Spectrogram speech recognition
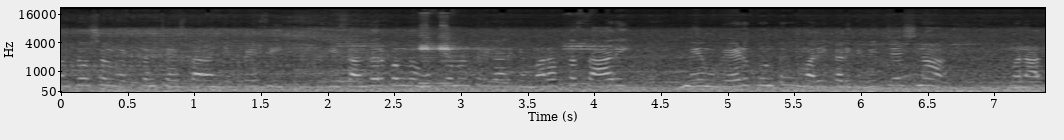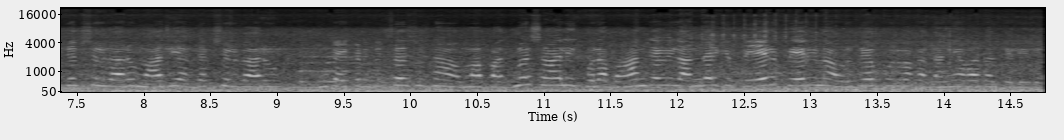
సంతోషం వ్యక్తం చేస్తారని చెప్పేసి ఈ సందర్భంగా ముఖ్యమంత్రి గారికి మరొకసారి మేము వేడుకుంటూ మరి ఇక్కడికి విచ్చేసిన మన అధ్యక్షులు గారు మాజీ అధ్యక్షులు గారు ఇంకా ఇక్కడ విచ్చేసిన మా పద్మశాలి కుల బాంధవ్యులందరికీ పేరు పేరిన హృదయపూర్వక ధన్యవాదాలు తెలియజేస్తున్నాను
